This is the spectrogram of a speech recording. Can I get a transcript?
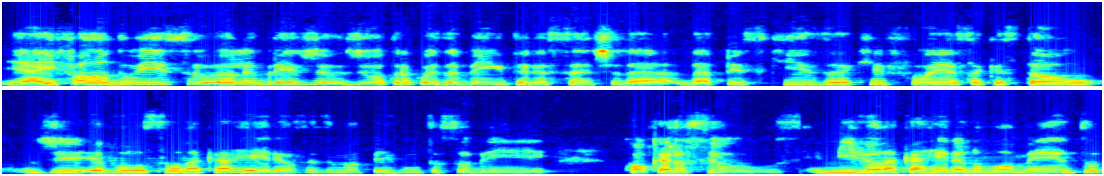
E aí, falando isso, eu lembrei de, de outra coisa bem interessante da, da, pesquisa, que foi essa questão de evolução na carreira. Eu fazer uma pergunta sobre qual era o seu nível na carreira no momento,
